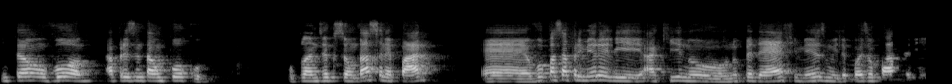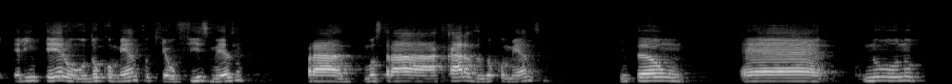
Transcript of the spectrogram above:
Então, vou apresentar um pouco o plano de execução da Sanepar. É, eu vou passar primeiro ele aqui no, no PDF mesmo, e depois eu passo ele, ele inteiro, o documento que eu fiz mesmo para mostrar a cara do documento. Então, é, no, no,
